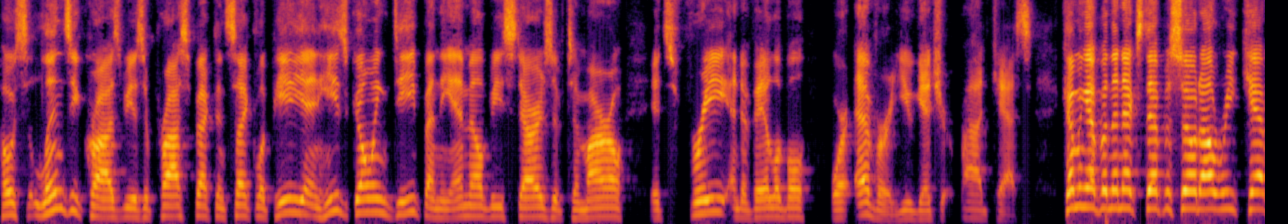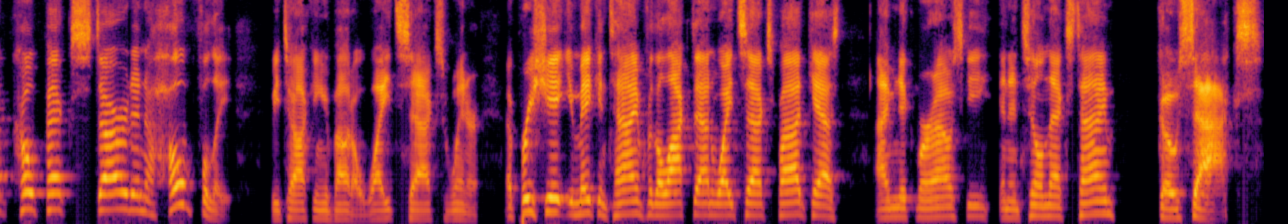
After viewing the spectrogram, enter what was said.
hosts Lindsey Crosby as a prospect encyclopedia, and he's going deep on the MLB stars of tomorrow. It's free and available wherever you get your podcasts. Coming up in the next episode, I'll recap Kopech's start and hopefully be talking about a White Sox winner. Appreciate you making time for the Locked On White Sox podcast. I'm Nick Morawski, and until next time, go Sox.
